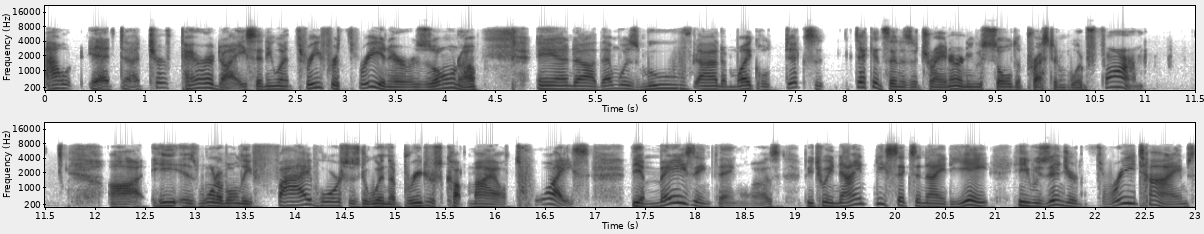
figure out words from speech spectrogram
out at uh, Turf Paradise, and he went three for three in Arizona, and uh, then was moved on to Michael Dixon, Dickinson as a trainer, and he was sold to Prestonwood Farm. Uh, he is one of only five horses to win the Breeders' Cup Mile twice. The amazing thing was between 96 and 98, he was injured three times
